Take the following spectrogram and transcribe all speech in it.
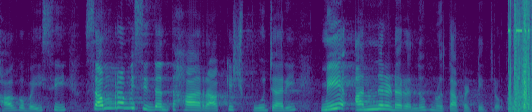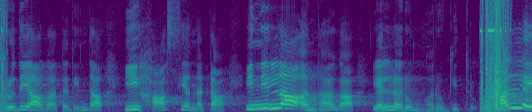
ಭಾಗವಹಿಸಿ ಸಂಭ್ರಮಿಸಿದಂತಹ ರಾಕೇಶ್ ಪೂಜಾರಿ ಮೇ ಹನ್ನೆರಡರಂದು ಮೃತಪಟ್ಟಿದ್ರು. ಹೃದಯಾಘಾತದಿಂದ ಈ ಹಾಸ್ಯ ನಟ ಇನ್ನಿಲ್ಲ ಅಂದಾಗ ಎಲ್ಲರೂ ಮರುಗಿದ್ರು. ಅಲ್ಲೇ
